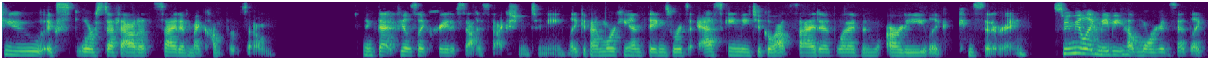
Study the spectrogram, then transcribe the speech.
to explore stuff outside of my comfort zone I think that feels like creative satisfaction to me. Like if I'm working on things where it's asking me to go outside of what I've been already like considering. So maybe like maybe how Morgan said, like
